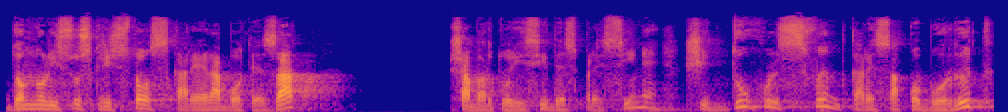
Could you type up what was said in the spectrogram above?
Domnul Isus Hristos care era botezat și a mărturisit despre sine și Duhul Sfânt care s-a coborât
